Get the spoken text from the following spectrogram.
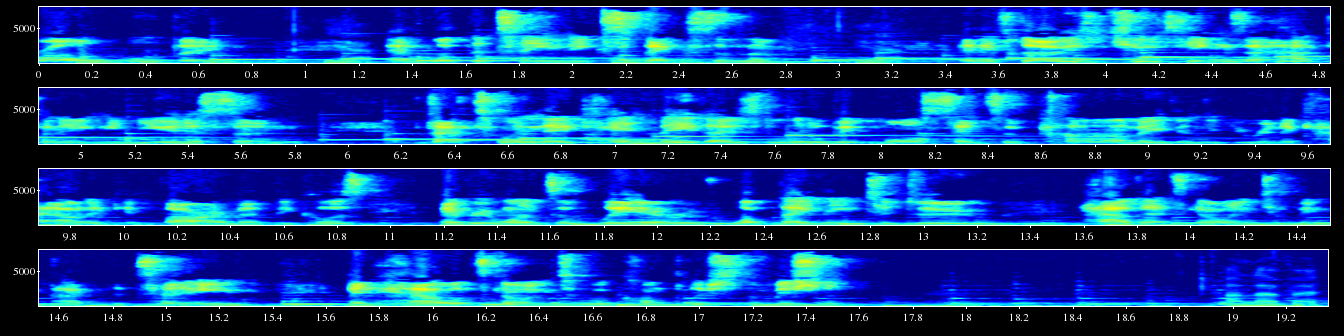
role will be Yeah. and what the team expects of them. Yeah. And if those two things are happening in unison, that's when there can be those little bit more sense of calm, even if you're in a chaotic environment, because everyone's aware of what they need to do, how that's going to impact the team, and how it's going to accomplish the mission. I love it.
